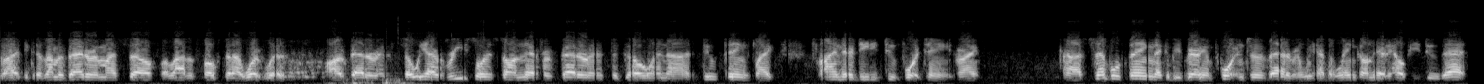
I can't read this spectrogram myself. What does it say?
right? Because I'm a veteran myself. A lot of folks that I work with are veterans. So we have resources on there for veterans to go and uh, do things like find their DD-214, right? Uh, simple thing that could be very important to a veteran. We have a link on there to help you do that.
